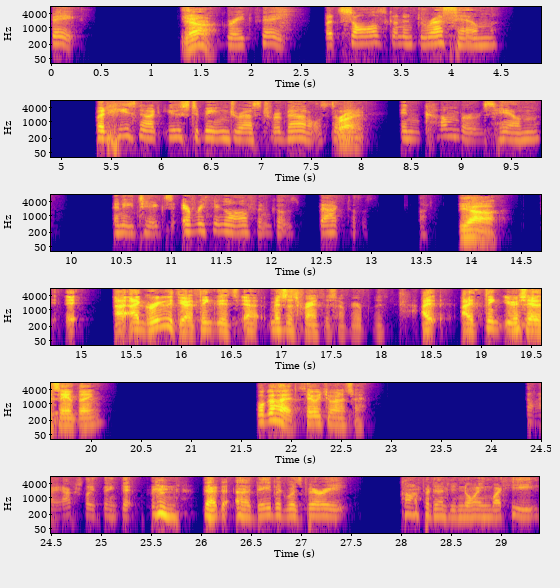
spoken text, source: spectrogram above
faith. He's yeah. Great faith. But Saul's going to dress him but he's not used to being dressed for battle. So right. it encumbers him, and he takes everything off and goes back to the. Yeah, it, I, I, agree with you. I think it's uh, Mrs. Francis over here, please. I, I think you're going to say the same thing. Well, go ahead. Say what you want to say. So I actually think that that uh, David was very confident in knowing what he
